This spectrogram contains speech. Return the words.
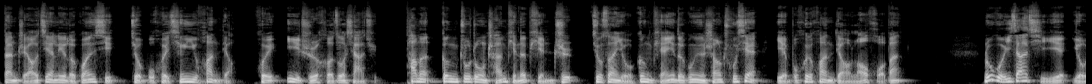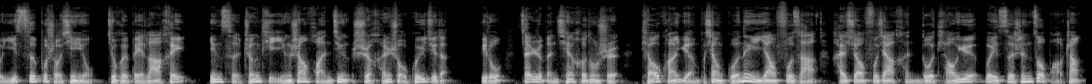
但只要建立了关系，就不会轻易换掉，会一直合作下去。他们更注重产品的品质，就算有更便宜的供应商出现，也不会换掉老伙伴。如果一家企业有一次不守信用，就会被拉黑，因此整体营商环境是很守规矩的。比如在日本签合同时，条款远不像国内一样复杂，还需要附加很多条约为自身做保障。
